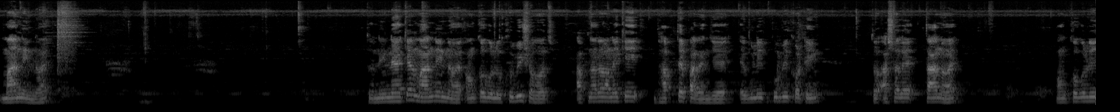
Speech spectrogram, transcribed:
মান নির্ণয়। তো নির্ণায়কের মান নির্ণয় অঙ্কগুলো খুবই সহজ। আপনারা অনেকেই ভাবতে পারেন যে এগুলি খুবই কঠিন, তো আসলে তা নয়। অঙ্কগুলি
